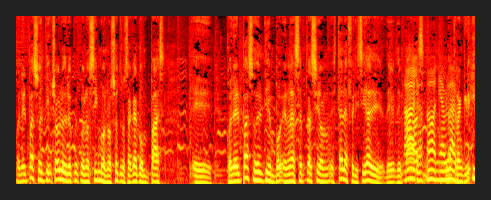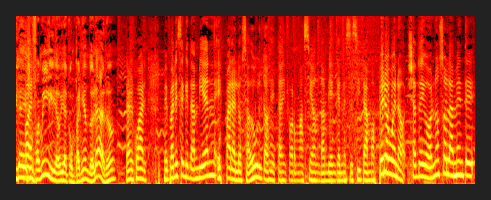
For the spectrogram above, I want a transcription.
con el paso del tiempo, yo hablo de lo que conocimos nosotros acá con Paz, eh, con el paso del tiempo, en la aceptación, está la felicidad de, paz, ni hablar. La y la de su familia, hoy acompañándola, ¿no? Tal cual. Me parece que también es para los adultos esta información también que necesitamos. Pero bueno, ya te digo, no solamente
